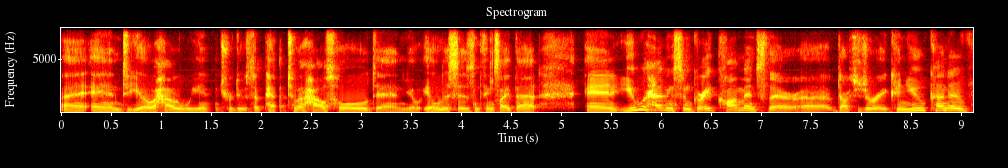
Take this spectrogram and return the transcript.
Uh, and you know how we introduce a pet to a household and you know illnesses and things like that and you were having some great comments there uh, dr Drewry. can you kind of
